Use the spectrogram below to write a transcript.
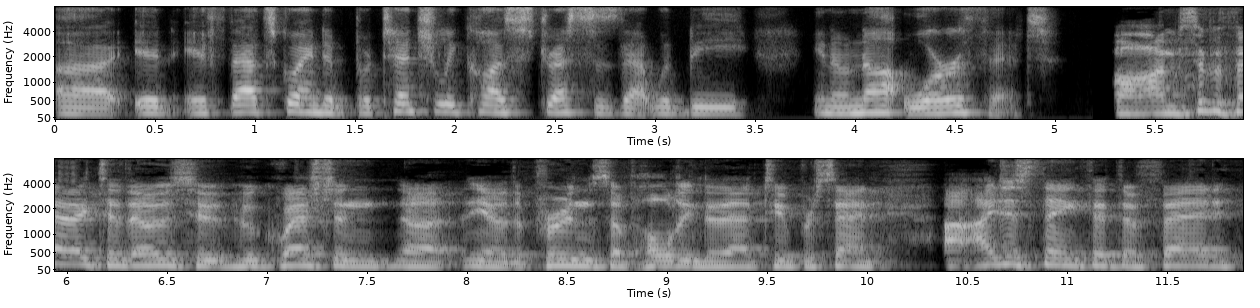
Uh, it, if that's going to potentially cause stresses that would be, you know, not worth it. Uh, I'm sympathetic to those who who question, uh, you know, the prudence of holding to that two percent. I just think that the Fed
